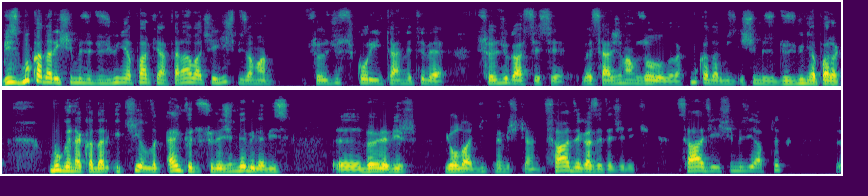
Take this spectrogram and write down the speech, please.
biz bu kadar işimizi düzgün yaparken Fenerbahçe hiçbir zaman Sözcü Skor interneti ve Sözcü Gazetesi ve Sercan Hamzoğlu olarak bu kadar biz işimizi düzgün yaparak bugüne kadar iki yıllık en kötü sürecinde bile biz e, böyle bir yola gitmemişken sadece gazetecilik, sadece işimizi yaptık. E,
